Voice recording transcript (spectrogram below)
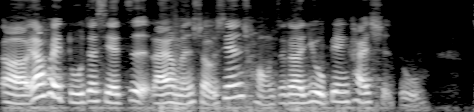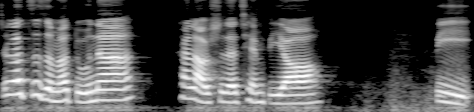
呃，要会读这些字。来，我们首先从这个右边开始读，这个字怎么读呢？看老师的铅笔哦，笔，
